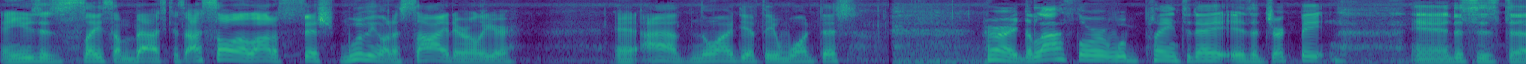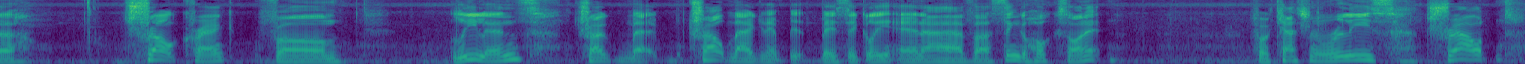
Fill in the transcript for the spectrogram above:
and use it to slay some bass because I saw a lot of fish moving on the side earlier and I have no idea if they want this. All right, the last lure we'll be playing today is a jerkbait and this is the trout crank from Leland's trout, trout magnet basically and I have uh, single hooks on it for catch and release trout.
